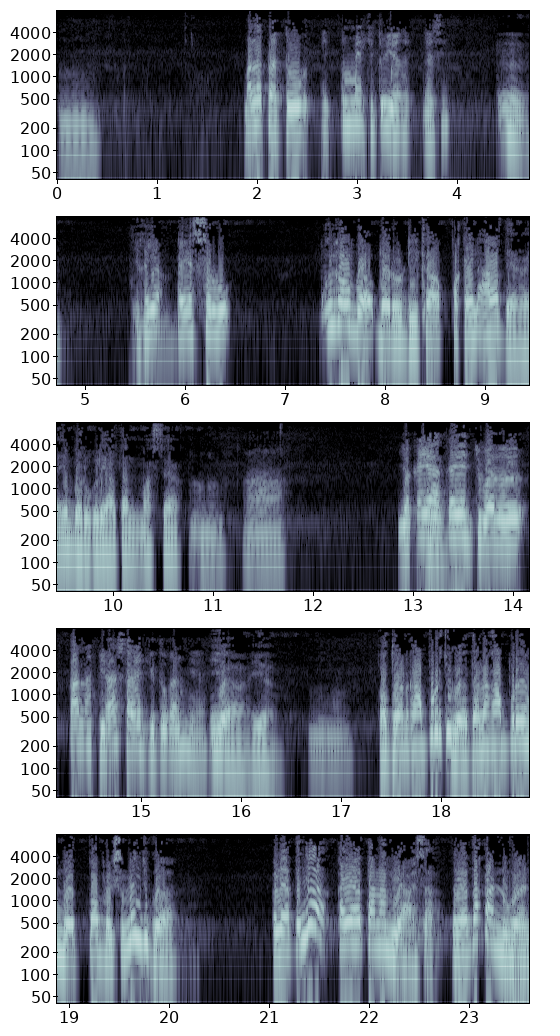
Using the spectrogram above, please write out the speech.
Hmm. Malah batu hitamnya gitu ya nggak sih? Hmm. Ya kayak kayak seru. Mungkin kalau ba- baru dipakein alat ya kayaknya baru kelihatan emasnya. Hmm. Ah. Ya kayak kayak jual tanah biasa gitu kan ya. Iya, iya. Hmm. Batuan kapur juga, tanah kapur yang buat pabrik semen juga kelihatannya kayak tanah biasa. Ternyata kandungan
